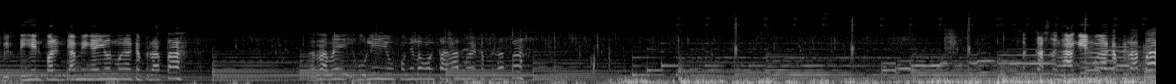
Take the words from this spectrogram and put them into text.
swertihin pa rin kami ngayon mga kapirata. Tara may huli yung pangalawang taan mga kapirata. Hangin mga kapirata.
